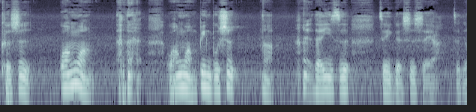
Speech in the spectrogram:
可是，往往，往往并不是 他意思，这个是谁啊？这个，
